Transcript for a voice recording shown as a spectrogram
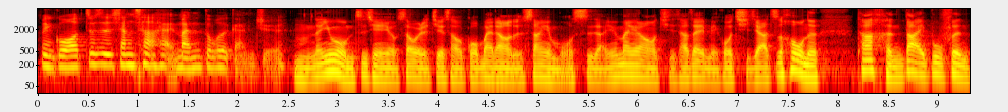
美国就是相差还蛮多的感觉。嗯，那因为我们之前也有稍微的介绍过麦当劳的商业模式啊，因为麦当劳其实它在美国起家之后呢，它很大一部分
